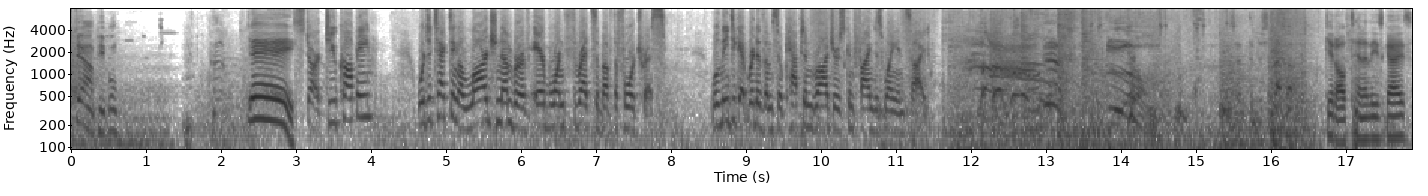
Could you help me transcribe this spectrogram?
Drawbridge is down, people. Yay! Stark, do you copy? We're detecting a large number of airborne threats above the fortress. We'll need to get rid of them so Captain Rogers can find his way inside. Just have to just get all ten of these guys.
